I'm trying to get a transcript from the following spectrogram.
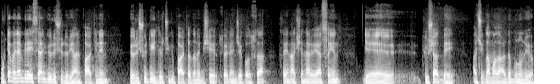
Muhtemelen bireysel görüşüdür. Yani partinin görüşü değildir. Çünkü parti adına bir şey söylenecek olsa Sayın Akşener veya Sayın e, Kürşat Bey açıklamalarda bulunuyor.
